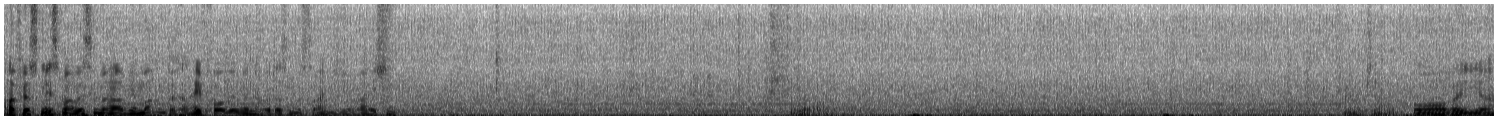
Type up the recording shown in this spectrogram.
Aber fürs nächste Mal wissen wir, wir machen drei Vorgewinne, aber das müsste eigentlich reichen. So. Kurve hier.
